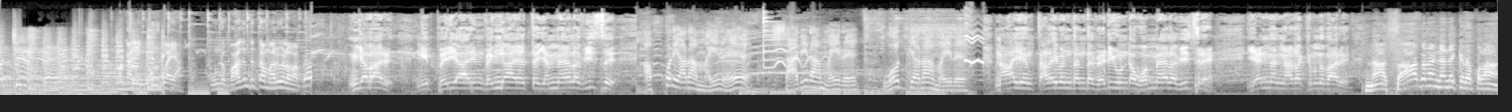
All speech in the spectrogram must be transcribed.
வச்சிருக்க. மக்கள் நீ ஊருக்கு வாயா. உன்னை வகுந்து தான் மறுவேலை வாப்பேன். இங்க பாரு நீ பெரியாரின் வெங்காயத்தை என் மேல வீசு. அப்படியாடா மயிறு? சரிடா மயிறு. ஓகேடா மயிறு. நான் என் தலைவன் தந்த வெடிகுண்ட உன் மேல வீசுறேன். என்ன நடக்கும்னு பாரு. நான் சாகணும்னு நினைக்கிறப்பலாம்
